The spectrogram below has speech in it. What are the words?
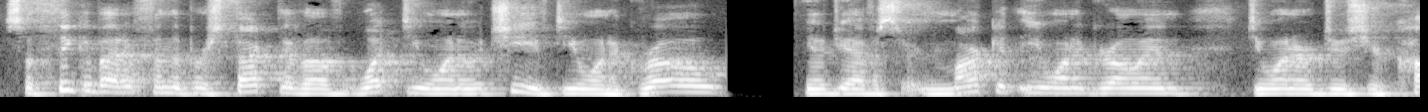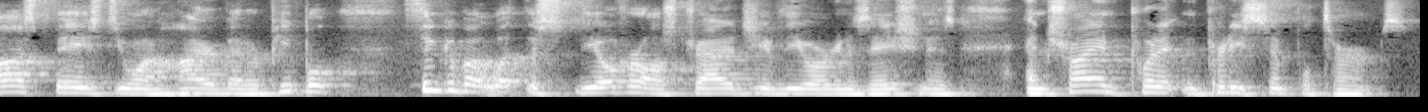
So think about it from the perspective of what do you want to achieve? Do you want to grow? You know, do you have a certain market that you want to grow in? Do you want to reduce your cost base? Do you want to hire better people? Think about what the, the overall strategy of the organization is and try and put it in pretty simple terms.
